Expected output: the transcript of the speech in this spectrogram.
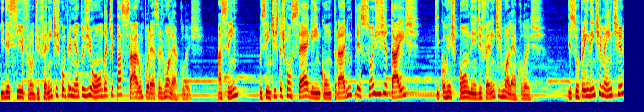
e decifram diferentes comprimentos de onda que passaram por essas moléculas. Assim, os cientistas conseguem encontrar impressões digitais que correspondem a diferentes moléculas. E surpreendentemente,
